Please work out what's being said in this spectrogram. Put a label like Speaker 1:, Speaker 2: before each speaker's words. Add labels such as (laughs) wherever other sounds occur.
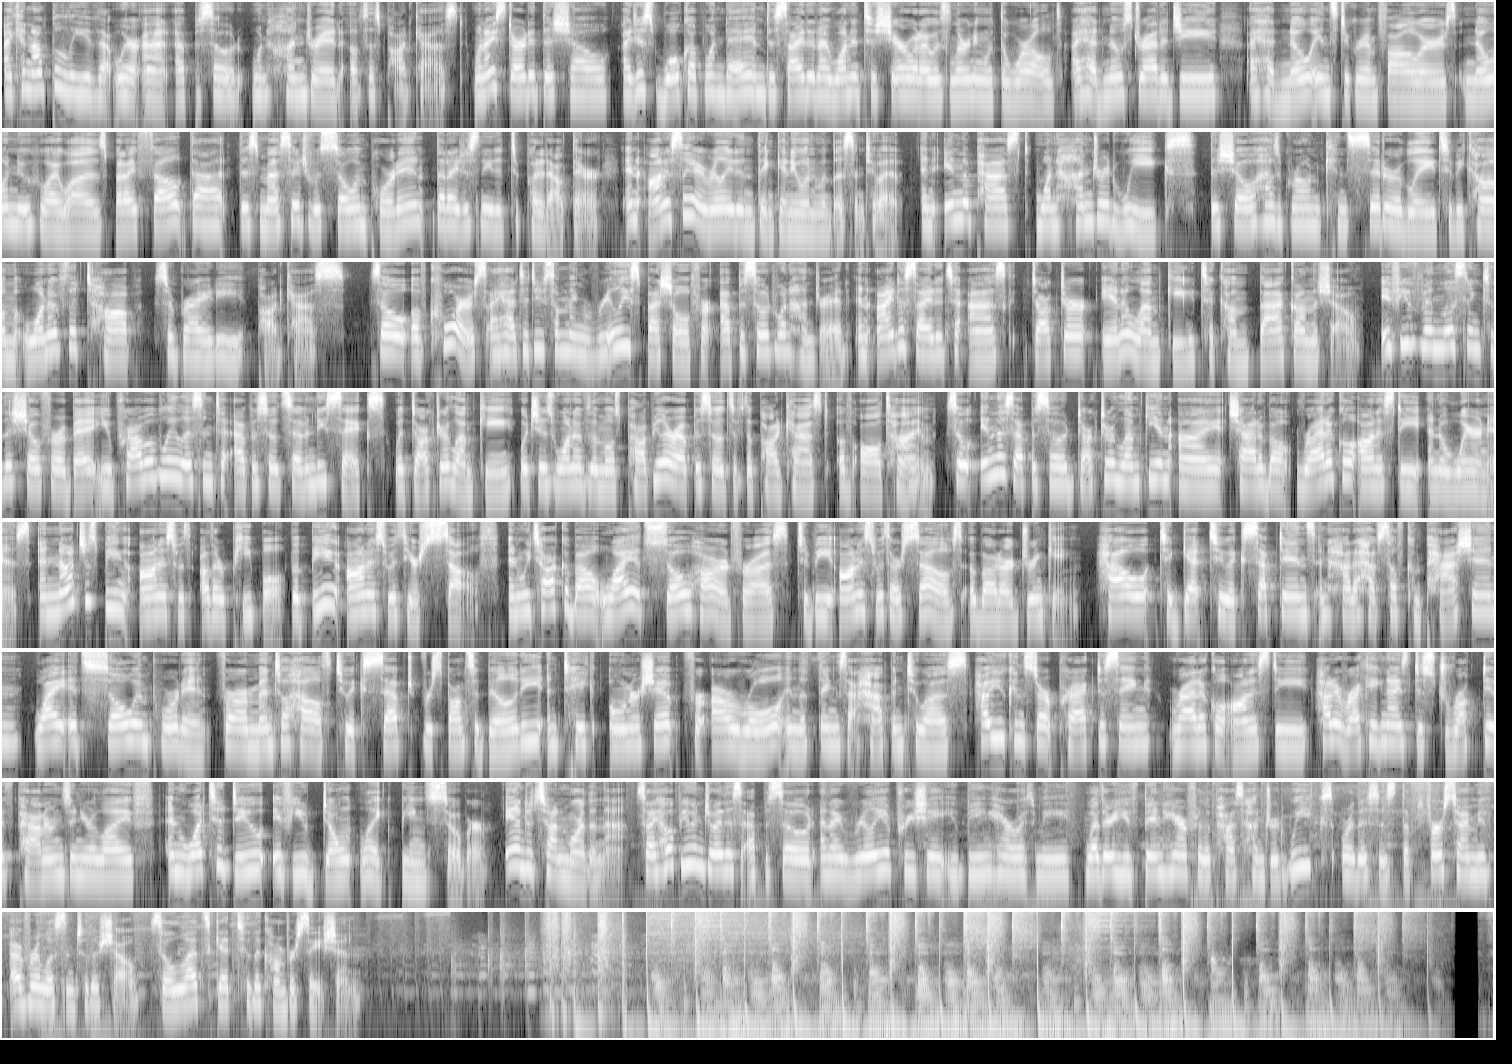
Speaker 1: I cannot believe that we're at episode 100 of this podcast. When I started this show, I just woke up one day and decided I wanted to share what I was learning with the world. I had no strategy, I had no Instagram followers, no one knew who I was, but I felt that this message was so important that I just needed to put it out there. And honestly, I really didn't think anyone would listen to it. And in the past 100 weeks, the show has grown considerably to become one of the top sobriety podcasts. So, of course, I had to do something really special for episode 100, and I decided to ask Dr. Anna Lembke to come back on the show. If you've been listening to the show for a bit, you probably listened to episode 76 with Dr. Lembke, which is one of the most popular episodes of the podcast of all time. So, in this episode, Dr. Lembke and I chat about radical honesty and awareness, and not just being honest with other people, but being honest with yourself. And we talk about why it's so hard for us to be honest with ourselves about our drinking how to get to acceptance and how to have self compassion, why it's so important for our mental health to accept responsibility and take ownership for our role in the things that happen to us, how you can start practicing radical honesty, how to recognize destructive patterns in your life, and what to do if you don't like being sober, and a ton more than that. So I hope you enjoy this episode, and I really appreciate you being here with me, whether you've been here for the past hundred weeks or this is the first time you've ever listened to the show. So let's get to the conversation.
